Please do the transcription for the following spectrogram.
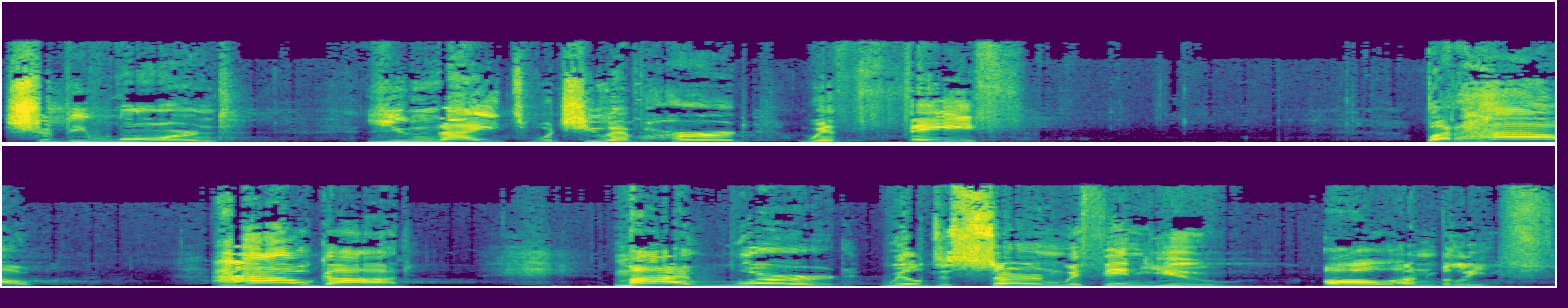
should be warned. Unite what you have heard with faith. But how? How, God? My word will discern within you all unbelief.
